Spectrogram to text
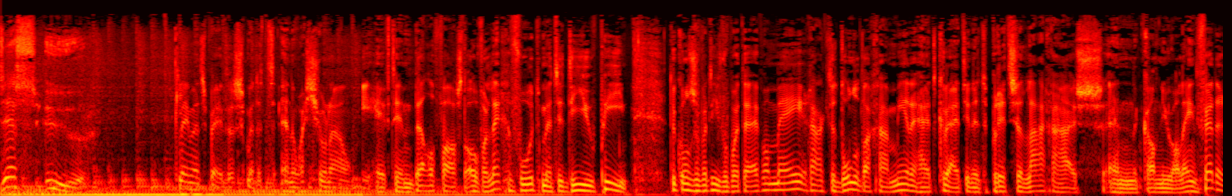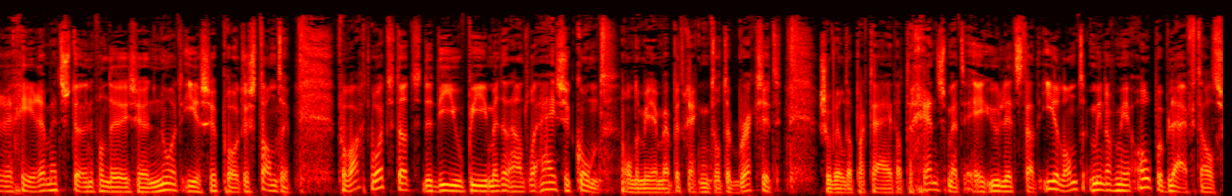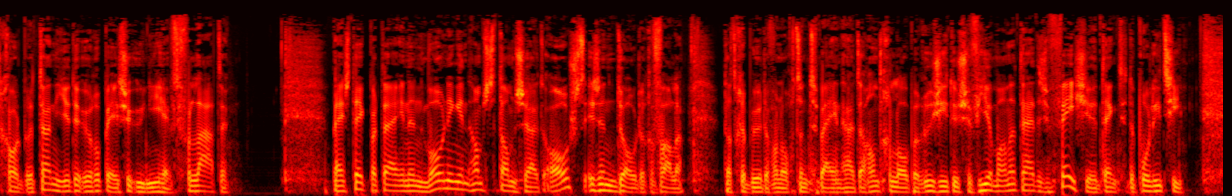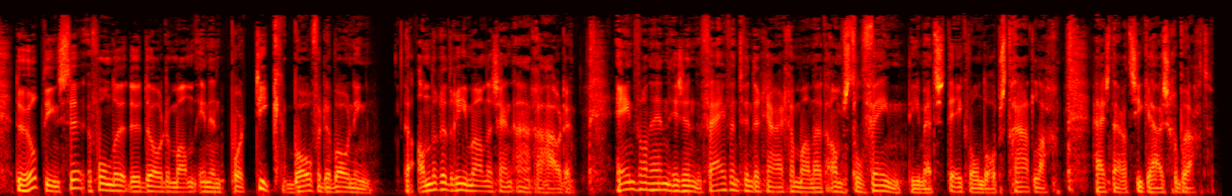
Zes uur. Clemens Peters met het NOS Journaal. Hij heeft in Belfast overleg gevoerd met de DUP. De conservatieve partij van May raakte donderdag haar meerderheid kwijt in het Britse lagerhuis... en kan nu alleen verder regeren met steun van deze Noord-Ierse protestanten. Verwacht wordt dat de DUP met een aantal eisen komt, onder meer met betrekking tot de brexit. Zo wil de partij dat de grens met EU-lidstaat Ierland min of meer open blijft... als Groot-Brittannië de Europese Unie heeft verlaten. Bij een steekpartij in een woning in Amsterdam-Zuidoost is een dode gevallen. Dat gebeurde vanochtend bij een uit de hand gelopen ruzie tussen vier mannen tijdens een feestje, denkt de politie. De hulpdiensten vonden de dode man in een portiek boven de woning. De andere drie mannen zijn aangehouden. Een van hen is een 25-jarige man uit Amstelveen... die met steekwonden op straat lag. Hij is naar het ziekenhuis gebracht.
